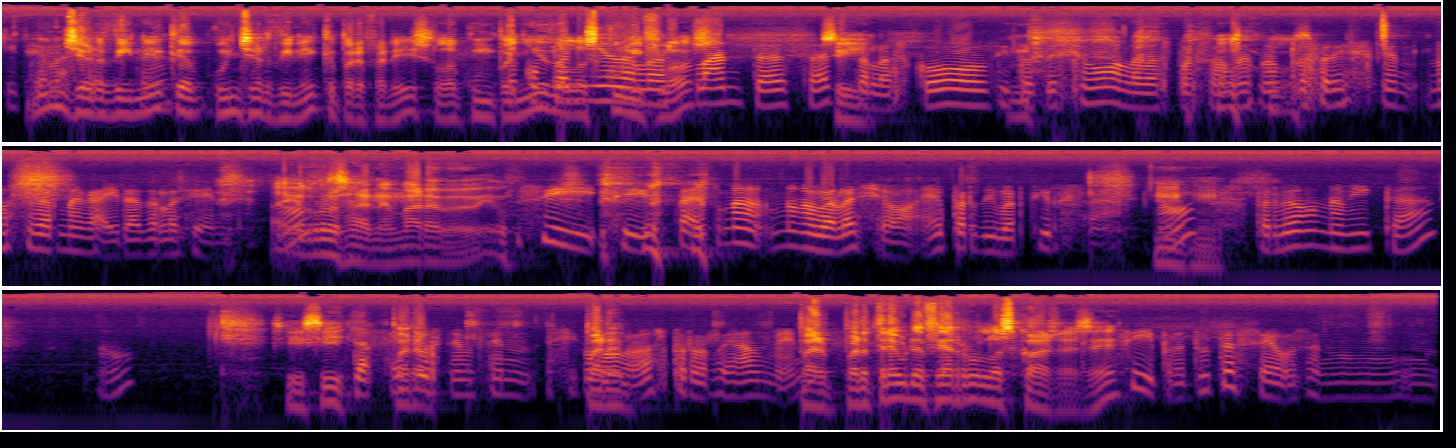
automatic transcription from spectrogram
I un jardiner, que, un jardiner que prefereix la companyia, la companyia de les coliflors? de les plantes, saps? Sí. De les cols i tot això, a la de les persones. No prefereix que no saber-ne gaire de la gent. No? Ai, Rosana, mare de Déu. Sí, sí, clar, és una, una novel·la això, eh? Per divertir-se, no? Mm -hmm. Per veure una mica? Sí, sí. De fet, per, ho estem fent així com per, a gros, però realment... Per, per treure ferro les coses, eh? Sí, però tu t'asseus en un...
